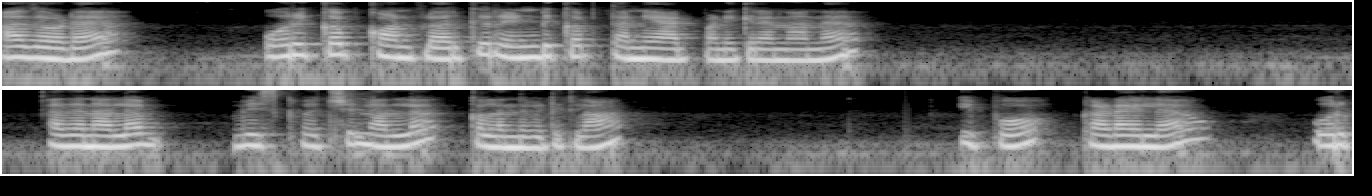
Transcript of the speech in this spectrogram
அதோட ஒரு கப் கார்ன்ஃப்ளவருக்கு ரெண்டு கப் தண்ணி ஆட் பண்ணிக்கிறேன் நான். அதை நல்லா விஸ்க் வச்சு நல்லா கலந்து விட்டுக்கலாம். இப்போது கடாயில் ஒரு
